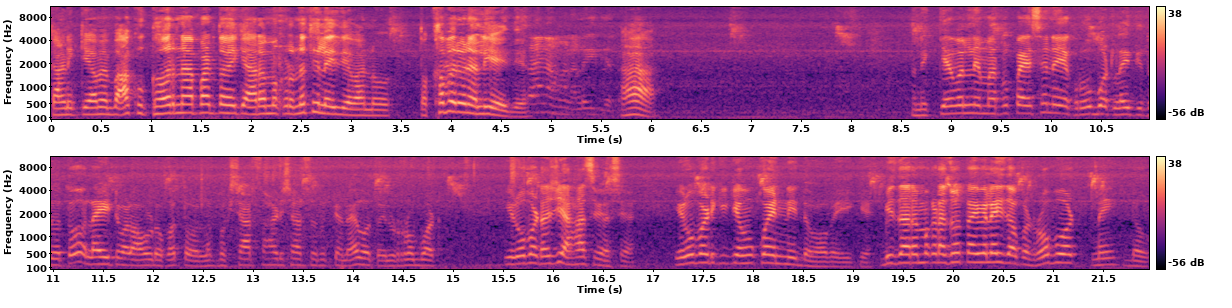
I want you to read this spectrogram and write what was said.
કારણ કે અમે આખું ઘર ના પાડતા હોય કે આ રમકડું નથી લઈ દેવાનો. તો ખબર હોય ને લઈ આવી દે. હા. અને કેવલને મારા પપ્પાએ છે ને એક રોબોટ લઈ દીધો હતો લાઇટ વાળો આવડો હતો, લગભગ ચારસો, સાડી ચારસો રૂપિયાનો આવ્યો હતો એ રોબોટ એ રોબોટ હજી હાસવે છે. એ રોબોટ કી કે હું કોઈને નહીં દઉં હવે એ કે. બીજા રમકડા જોતા એ લઈ જાઓ, પણ રોબોટ નહીં દઉં.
